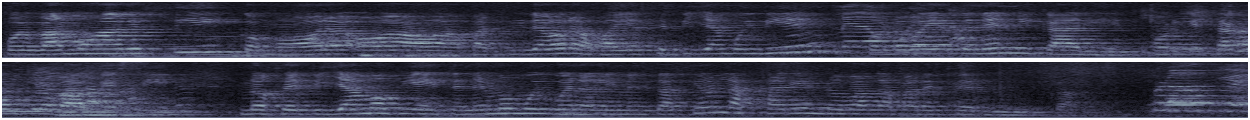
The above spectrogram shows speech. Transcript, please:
Pues vamos a decir, como ahora o a, partir de ahora os vais a cepillar muy bien, pues no vais a tener ni caries, porque está comprobado que si nos cepillamos bien y tenemos muy buena alimentación, las caries no van a aparecer nunca. Profe,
